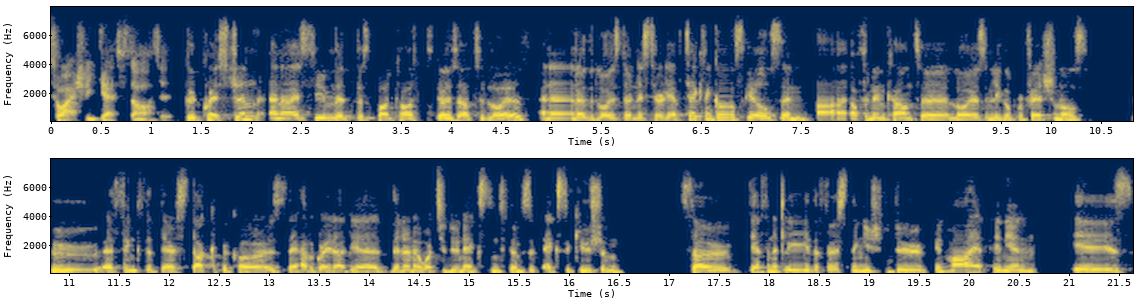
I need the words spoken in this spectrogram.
to actually get started? Good question. And I assume that this podcast goes out to lawyers. And I know that lawyers don't necessarily have technical skills. And I often encounter lawyers and legal professionals who uh, think that they're stuck because they have a great idea. They don't know what to do next in terms of execution. So definitely the first thing you should do, in my opinion, is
